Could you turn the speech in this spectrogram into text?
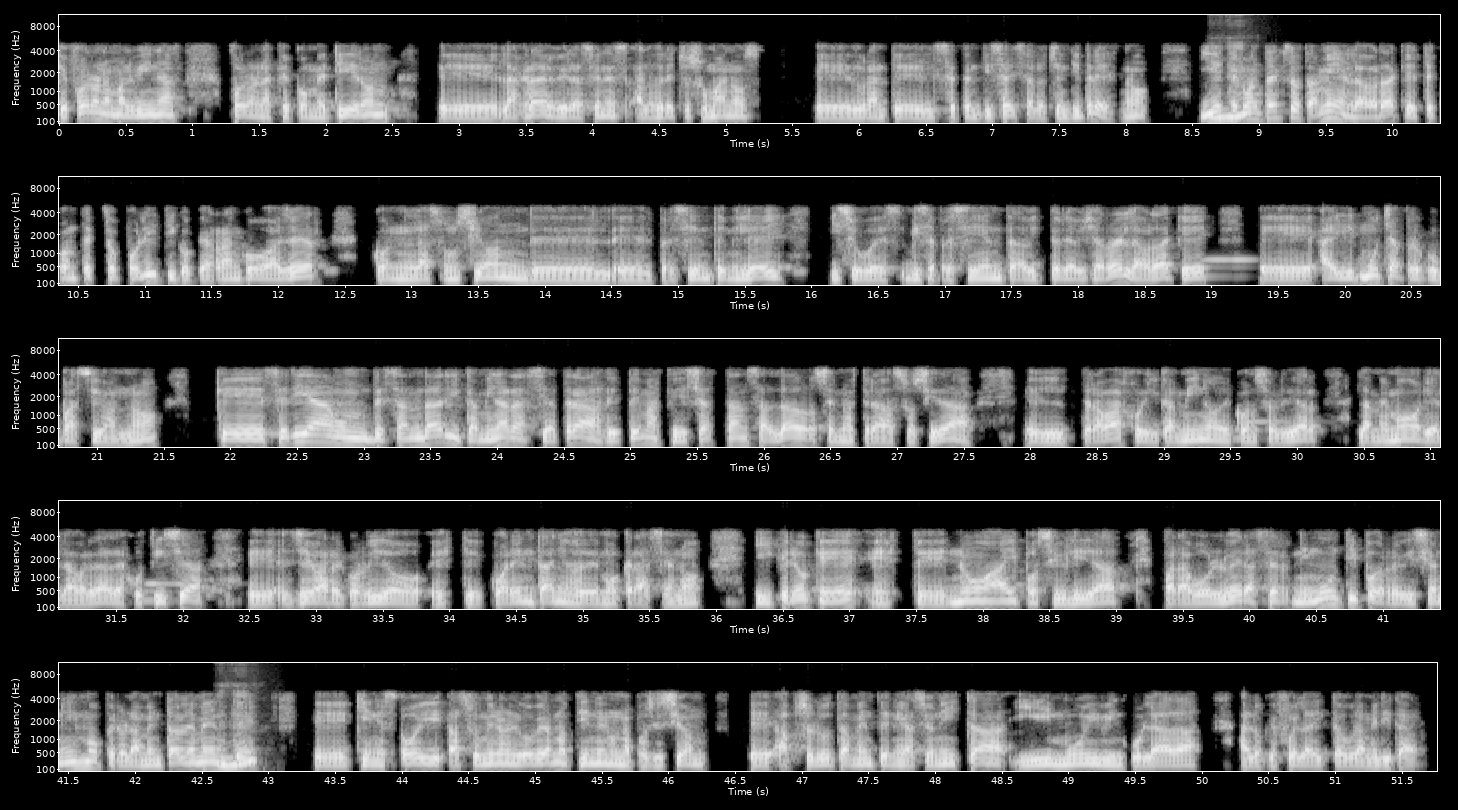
fueron a Malvinas fueron las que cometieron eh, las graves violaciones a los derechos humanos eh, durante el 76 al 83, ¿no? Y este contexto también, la verdad que este contexto político que arrancó ayer con la asunción del presidente Milei y su vicepresidenta Victoria Villarreal, la verdad que eh, hay mucha preocupación, ¿no? Que sería un desandar y caminar hacia atrás de temas que ya están saldados en nuestra sociedad. El trabajo y el camino de consolidar la memoria, la verdad, la justicia eh, lleva recorrido este, 40 años de democracia, ¿no? Y creo que este, no hay posibilidad para volver a hacer ningún tipo de revisionismo, pero lamentablemente eh, quienes hoy asumieron el gobierno tienen una posición eh, absolutamente negacionista y muy vinculada a lo que fue la dictadura militar.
